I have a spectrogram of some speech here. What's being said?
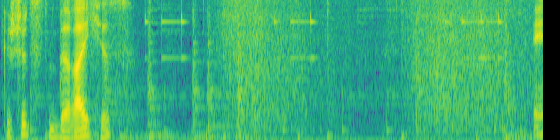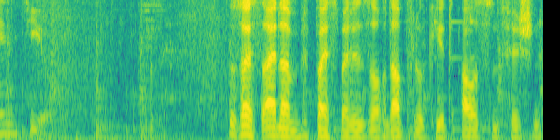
geschützten Bereiches. Into you. Das heißt, einer beißt bei den sauren Apfel und geht außen fischen.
